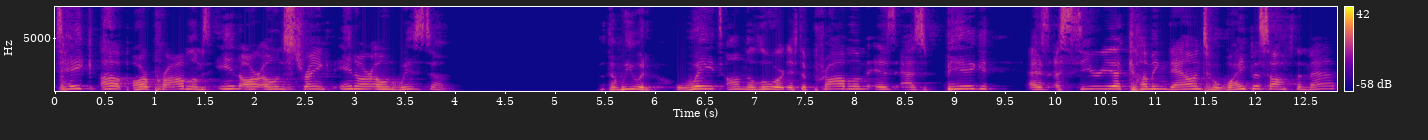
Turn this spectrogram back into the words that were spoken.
take up our problems in our own strength, in our own wisdom, but that we would wait on the Lord. If the problem is as big as Assyria coming down to wipe us off the map,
